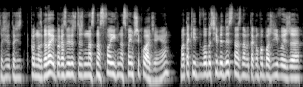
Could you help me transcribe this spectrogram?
to, się, to się pełna zgoda i pokazuje też, też na, na, swoich, na swoim przykładzie, nie? Ma taki wobec siebie dystans, nawet taką pobłażliwość, że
